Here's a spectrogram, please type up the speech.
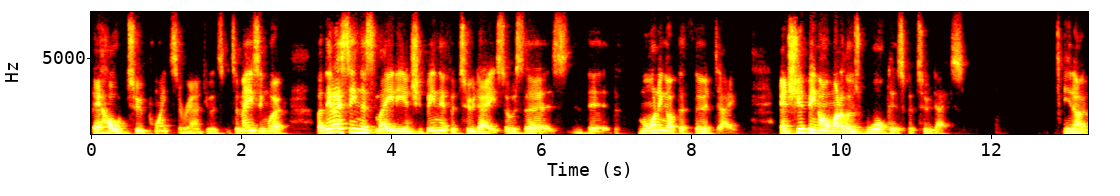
they hold two points around you. It's it's amazing work. But then I seen this lady, and she'd been there for two days. So it was the the, the morning of the third day, and she'd been on one of those walkers for two days. You know,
